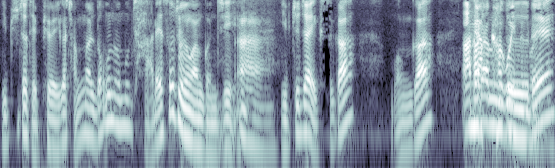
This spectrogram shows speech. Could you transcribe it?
입주자 대표회의가 정말 너무너무 잘해서 조용한 건지 아. 입주자 X가 뭔가 사람들의.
